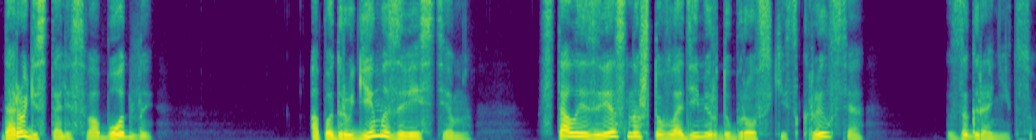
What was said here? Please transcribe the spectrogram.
Дороги стали свободны, а по другим известиям стало известно, что Владимир Дубровский скрылся за границу.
